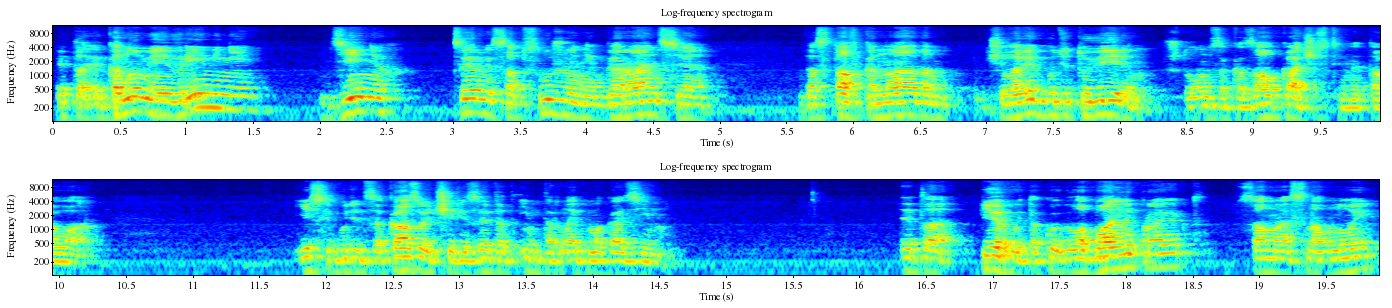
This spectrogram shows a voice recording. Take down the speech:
это экономия времени, денег, сервис обслуживания, гарантия, доставка на дом. Человек будет уверен, что он заказал качественный товар, если будет заказывать через этот интернет-магазин. Это первый такой глобальный проект, самый основной.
